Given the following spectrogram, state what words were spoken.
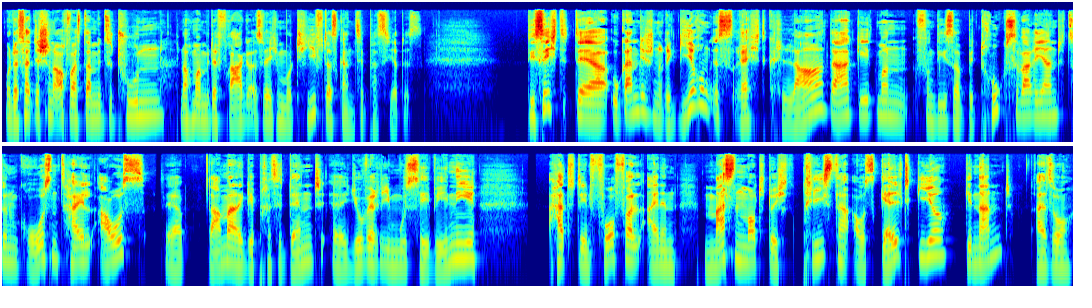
Und das hat ja schon auch was damit zu tun, nochmal mit der Frage, aus welchem Motiv das Ganze passiert ist. Die Sicht der ugandischen Regierung ist recht klar. Da geht man von dieser Betrugsvariante zu einem großen Teil aus. Der damalige Präsident äh, Yoweri Museveni hat den Vorfall einen Massenmord durch Priester aus Geldgier genannt. Also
